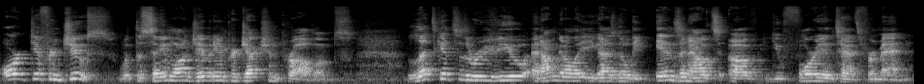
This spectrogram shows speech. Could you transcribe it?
or different juice with the same longevity and projection problems. Let's get to the review, and I'm going to let you guys know the ins and outs of Euphoria Intense for Men.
